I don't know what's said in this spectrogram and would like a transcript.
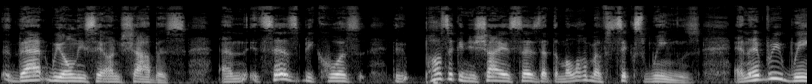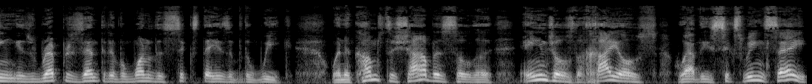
that we only say on Shabbos. And it says because the Pasuk in Yeshaya says that the Malachim have six wings, and every wing is representative of one of the six days of the week. When it comes to Shabbos, so the angels, the Chayos, who have these six wings say,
